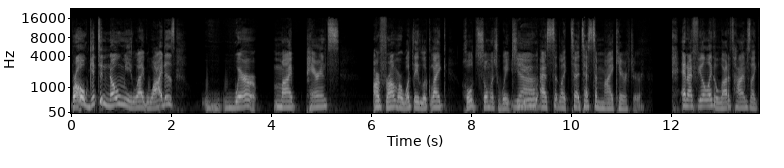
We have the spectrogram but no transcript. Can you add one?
bro. Get to know me. Like why does where my parents are from or what they look like hold so much weight to Yeah. you as to like to attest to my character. And I feel like a lot of times like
